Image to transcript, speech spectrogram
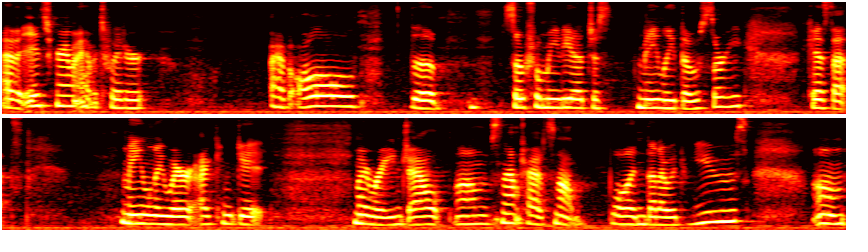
I have an Instagram. I have a Twitter. I have all the social media, just mainly those three, because that's mainly where I can get my range out. Um, Snapchat's not one that I would use. Um,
